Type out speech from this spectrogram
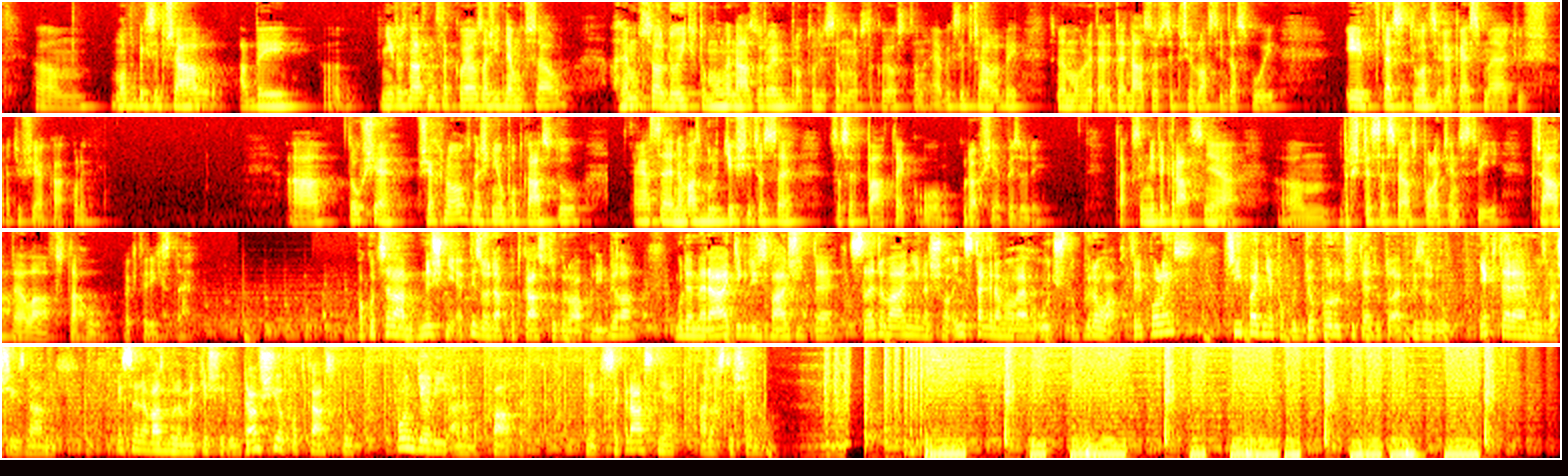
um, moc bych si přál, aby um, nikdo z nás nic takového zažít nemusel a nemusel dojít k tomuhle názoru jen proto, že se mu něco takového stane. Já bych si přál, aby jsme mohli tady ten názor si přivlastnit za svůj i v té situaci, v jaké jsme, ať už, ať už je jakákoliv. A to už je všechno z dnešního podcastu a já se na vás budu těšit zase zase v pátek u, u další epizody. Tak se mějte krásně a um, držte se svého společenství, přátel a vztahu, ve kterých jste. Pokud se vám dnešní epizoda podcastu Grow Up líbila, budeme rádi, když zvážíte sledování našeho instagramového účtu Grow Up Tripolis, případně pokud doporučíte tuto epizodu některému z vašich známých. My se na vás budeme těšit u dalšího podcastu v pondělí anebo v pátek. Mějte se krásně a naslyšenou.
